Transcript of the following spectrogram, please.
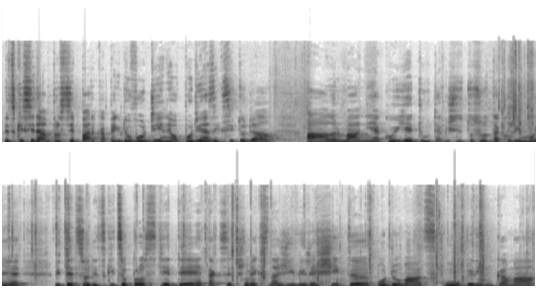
vždycky si dám prostě pár kapek do vody, nebo pod jazyk si to dám a normálně jako jedu, takže to jsou takové moje, víte co, vždycky co prostě jde, tak se člověk snaží vyřešit po domácku bylinkama,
